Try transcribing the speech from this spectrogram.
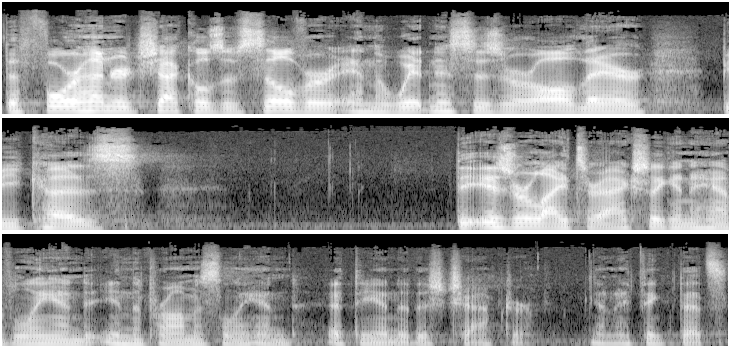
the 400 shekels of silver and the witnesses are all there because the Israelites are actually going to have land in the promised land at the end of this chapter. And I think that's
